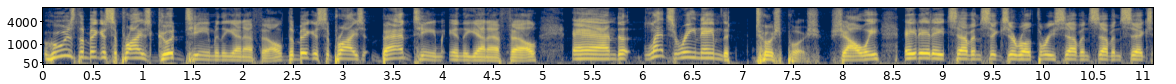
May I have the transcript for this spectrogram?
who is the biggest surprise good team in the NFL? The biggest surprise bad team in the NFL? And let's rename the tush push, shall we? 888-760-3776,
